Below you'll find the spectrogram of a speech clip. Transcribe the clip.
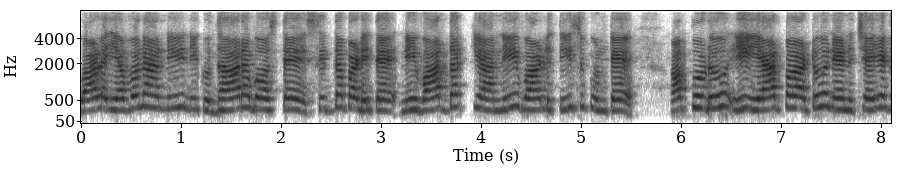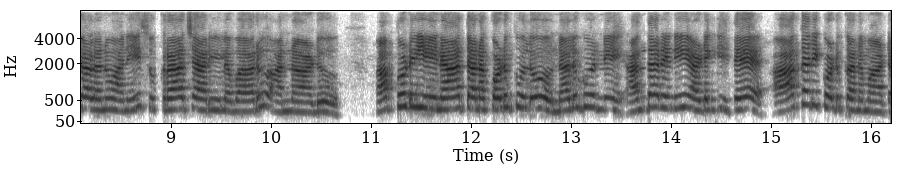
వాళ్ళ యవ్వనాన్ని నీకు ధారబోస్తే సిద్ధపడితే నీ వార్ధక్యాన్ని వాళ్ళు తీసుకుంటే అప్పుడు ఈ ఏర్పాటు నేను చేయగలను అని శుక్రాచార్యుల వారు అన్నాడు. అప్పుడు ఈయన తన కొడుకులు నలుగురిని అందరినీ అడిగితే ఆఖరి కొడుకు అనమాట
